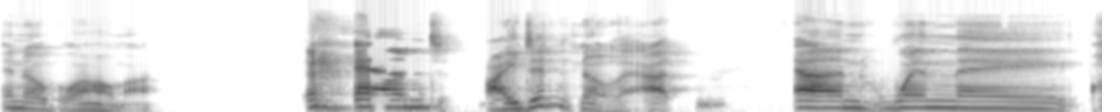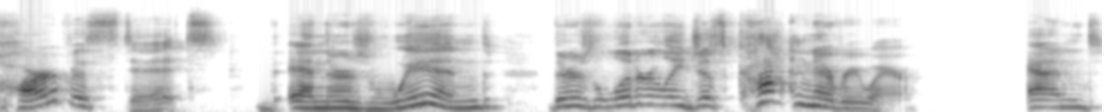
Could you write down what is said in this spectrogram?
in Oklahoma. and I didn't know that. And when they harvest it and there's wind, there's literally just cotton everywhere. And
